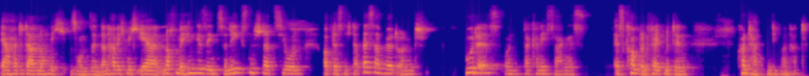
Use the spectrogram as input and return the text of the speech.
er hatte da noch nicht so einen Sinn. Dann habe ich mich eher noch mehr hingesehen zur nächsten Station, ob das nicht da besser wird und wurde es. Und da kann ich sagen, es es kommt und fällt mit den Kontakten, die man hat.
